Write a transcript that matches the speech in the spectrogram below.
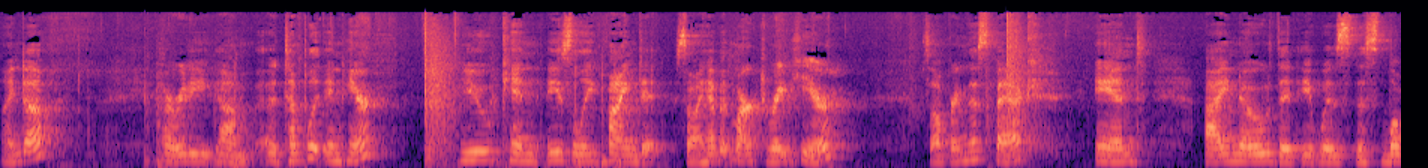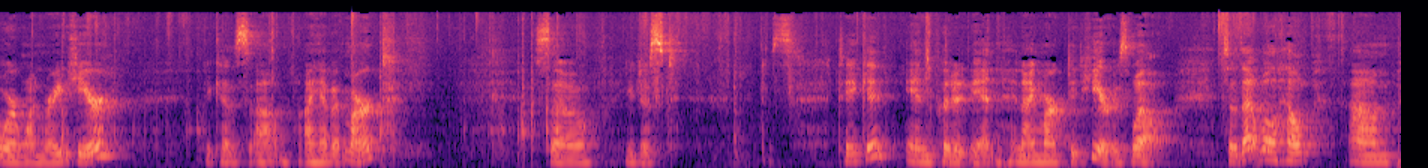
lined up, already um, a template in here, you can easily find it. So I have it marked right here. So I'll bring this back and I know that it was this lower one right here because um, I have it marked. So you just, just take it and put it in and I marked it here as well. So that will help um,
